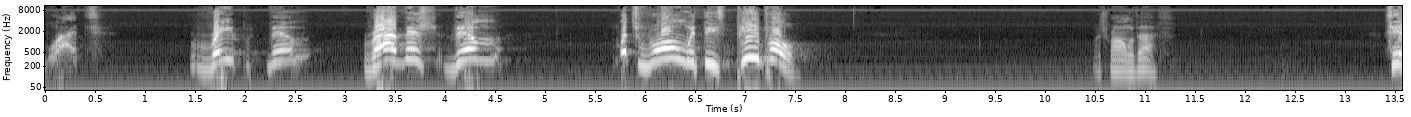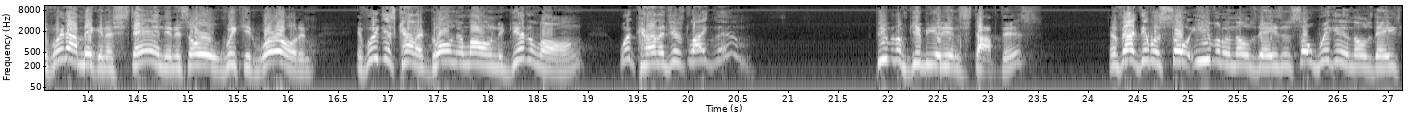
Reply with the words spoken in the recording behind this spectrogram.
what? Rape them? Ravish them? What's wrong with these people? What's wrong with us? See, if we're not making a stand in this old wicked world, and if we're just kind of going along to get along, we're kind of just like them. The people of Gibeah didn't stop this. In fact, it was so evil in those days and so wicked in those days.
